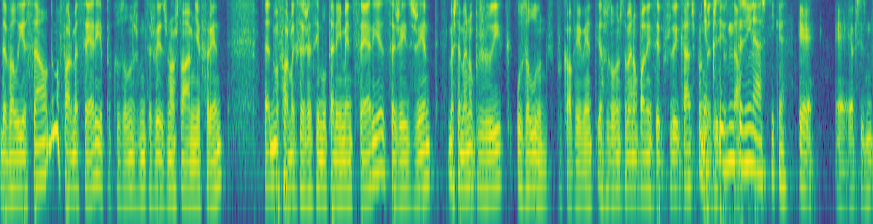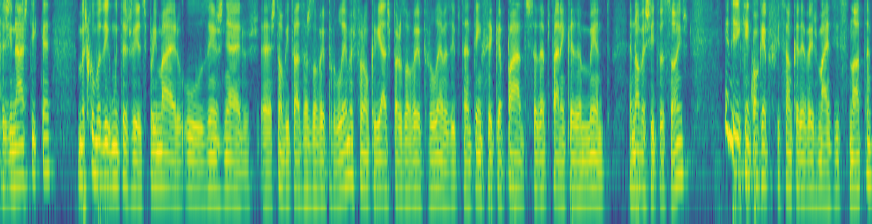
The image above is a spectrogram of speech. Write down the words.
de avaliação de uma forma séria, porque os alunos muitas vezes não estão à minha frente, eh, de uma forma que seja simultaneamente séria, seja exigente, mas também não prejudique os alunos, porque, obviamente, os alunos também não podem ser prejudicados por é uma É preciso situação. muita ginástica. É, é, é, preciso muita ginástica, mas como eu digo muitas vezes, primeiro os engenheiros uh, estão habituados a resolver problemas, foram criados para resolver problemas e, portanto, têm que ser capazes de se adaptar em cada momento a novas situações. Eu diria que em qualquer profissão cada vez mais isso se nota.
